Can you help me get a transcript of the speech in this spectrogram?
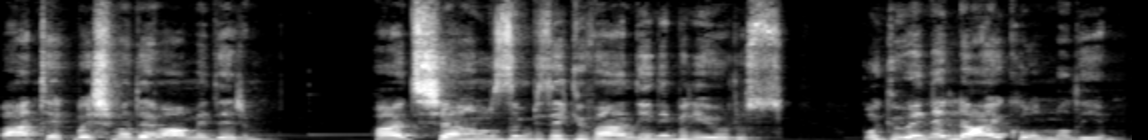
Ben tek başıma devam ederim. Padişahımızın bize güvendiğini biliyoruz. Bu güvene layık olmalıyım.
